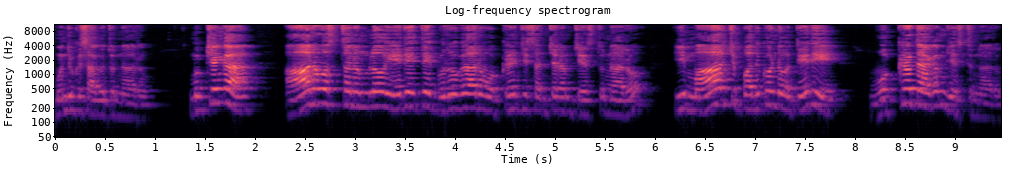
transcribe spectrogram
ముందుకు సాగుతున్నారు. ముఖ్యంగా ఆరవ స్థానంలో ఏదైతే గురువుగారు వక్రించి సంచారం చేస్తున్నారో ఈ మార్చి పదకొండవ తేదీ వక్రత్యాగం చేస్తున్నారు.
